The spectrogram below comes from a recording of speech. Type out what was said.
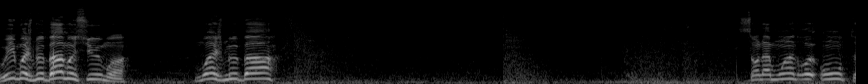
Oui, moi je me bats, monsieur, moi. Moi je me bats. Sans la moindre honte.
